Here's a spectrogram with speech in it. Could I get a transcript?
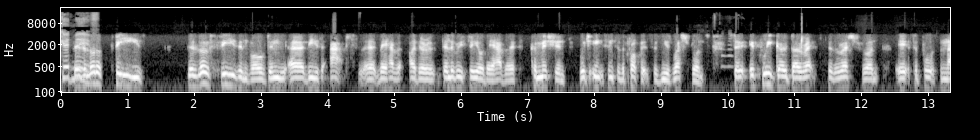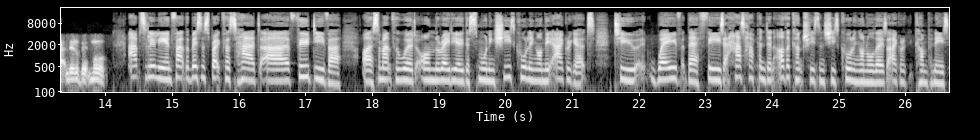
there's move. a lot of fees there's a lot of fees involved in uh, these apps. Uh, they have either a delivery fee or they have a commission, which eats into the profits of these restaurants. So if we go direct to the restaurant, it supports them that little bit more. Absolutely. In fact, the Business Breakfast had uh, food diva uh, Samantha Wood on the radio this morning. She's calling on the aggregates to waive their fees. It has happened in other countries, and she's calling on all those aggregate companies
